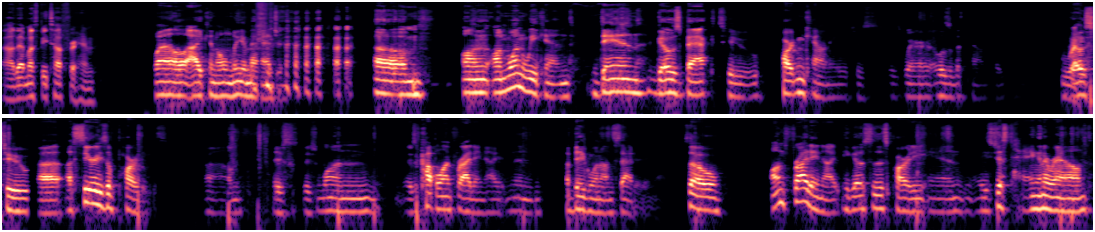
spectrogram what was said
Uh, that must be tough for him. Well, I can only imagine. um, on on one weekend, Dan goes back to Hardin County, which is is where Elizabethtown is. Right. Goes to uh, a series of parties. Um, there's there's one there's a couple on Friday night and then a big one on Saturday night. So on Friday night he goes to this party and he's just hanging around,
